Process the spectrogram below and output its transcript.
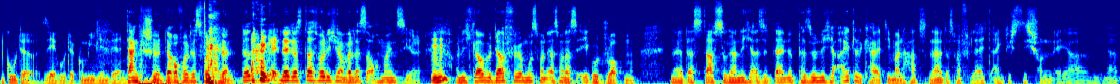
ein guter, sehr guter Comedian werden. Dankeschön, darauf wollte, das wollte ich hören. Das, okay. ne, das, das, wollte ich hören, weil das ist auch mein Ziel. Mhm. Und ich glaube, dafür muss man erstmal das Ego droppen. Ne, das darfst du gar nicht, also deine persönliche Eitelkeit, die man hat, ne, dass man vielleicht eigentlich sich schon eher, ne,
